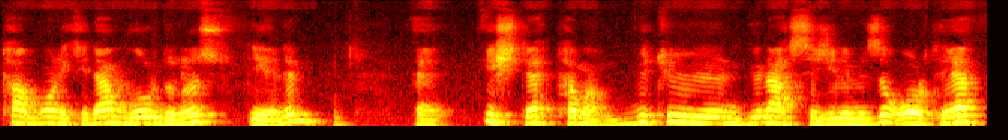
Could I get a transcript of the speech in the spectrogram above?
Tam 12'den vurdunuz diyelim. E, işte tamam bütün günah sicilimizi ortaya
